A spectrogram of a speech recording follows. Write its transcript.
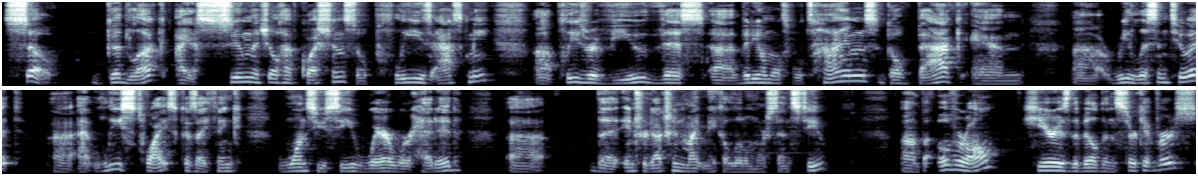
So, good luck. I assume that you'll have questions, so please ask me. Uh, please review this uh, video multiple times. Go back and uh, re listen to it uh, at least twice, because I think once you see where we're headed, uh, the introduction might make a little more sense to you. Uh, but overall, here is the build in circuit verse,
